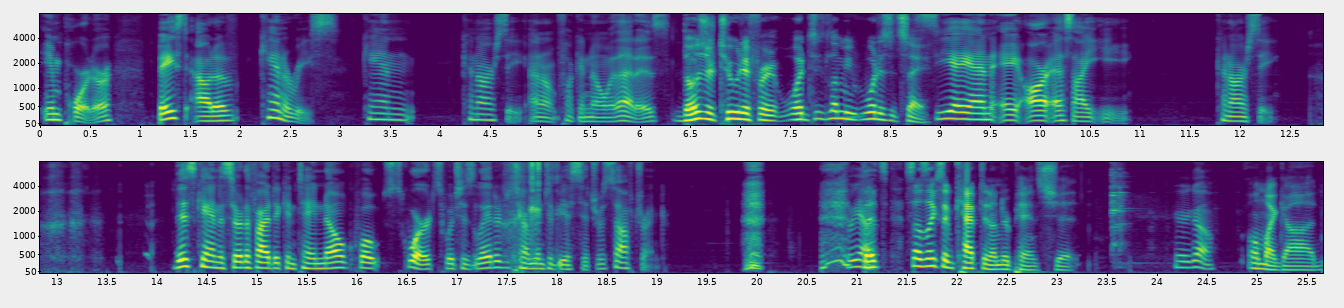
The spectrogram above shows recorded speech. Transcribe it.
importer based out of Canaries. Can Canarsie. I don't fucking know what that is. Those are two different. What? Let me. What does it say? C A N A R S I E. Canarsie. This can is certified to contain no, quote, squirts, which is later determined to be a citrus soft drink. So, yeah, That sounds like some Captain Underpants shit. here you go. Oh my god.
